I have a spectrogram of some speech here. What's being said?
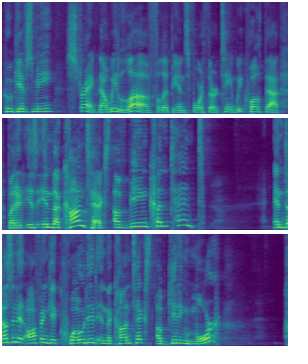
who gives me strength. Now we love Philippians 4:13. We quote that, but it is in the context of being content. And doesn't it often get quoted in the context of getting more?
